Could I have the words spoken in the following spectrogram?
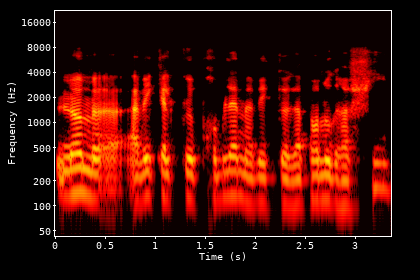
l'homme avait quelques problèmes avec la pornographie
